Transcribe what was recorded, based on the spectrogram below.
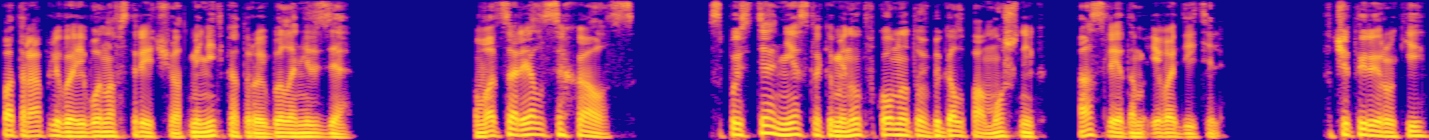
поторапливая его навстречу, отменить которую было нельзя. Воцарялся хаос. Спустя несколько минут в комнату вбегал помощник, а следом и водитель. В четыре руки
